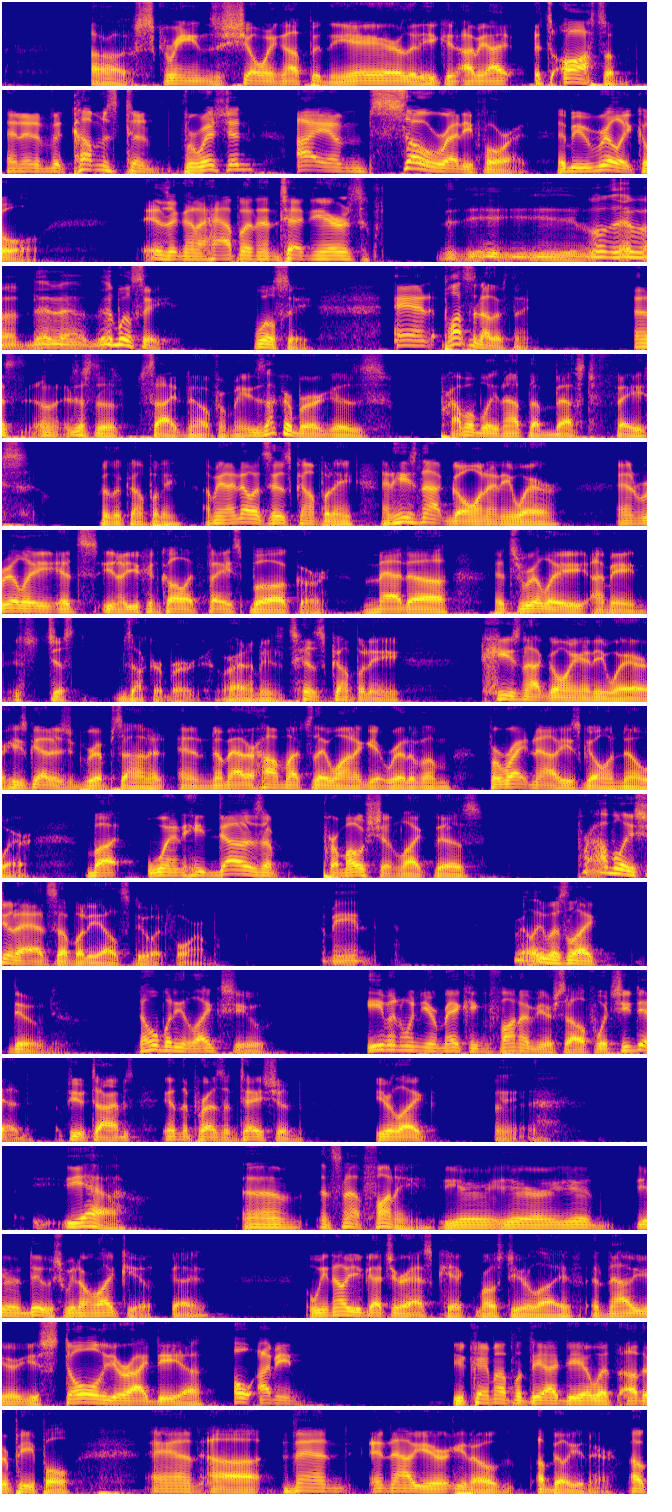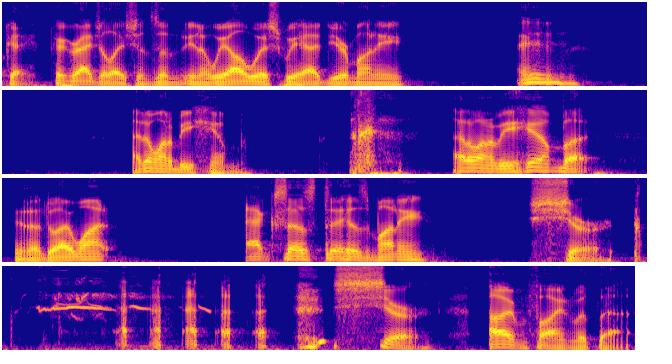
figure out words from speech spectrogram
uh, screens showing up in the air that he can. I mean, I, it's awesome. And if it comes to fruition, I am so ready for it. It'd be really cool. Is it going to happen in 10 years? We'll see. We'll see. And plus, another thing, it's, uh, just a side note for me Zuckerberg is probably not the best face for the company. I mean, I know it's his company, and he's not going anywhere. And really, it's, you know, you can call it Facebook or Meta. It's really, I mean, it's just Zuckerberg, right? I mean, it's his company. He's not going anywhere. He's got his grips on it. And no matter how much they want to get rid of him, for right now, he's going nowhere. But when he does a promotion like this, probably should have had somebody else do it for him. I mean, really was like, dude, nobody likes you even when you're making fun of yourself, which he did a few times in the presentation, you're like, eh, yeah, um, it's not funny. You're you're you're you're a douche. We don't like you. Okay, we know you got your ass kicked most of your life, and now you you stole your idea. Oh, I mean, you came up with the idea with other people, and uh, then and now you're you know a billionaire. Okay, congratulations, and you know we all wish we had your money eh, I don't want to be him. I don't want to be him, but you know, do I want access to his money? Sure. sure. I'm fine with that.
